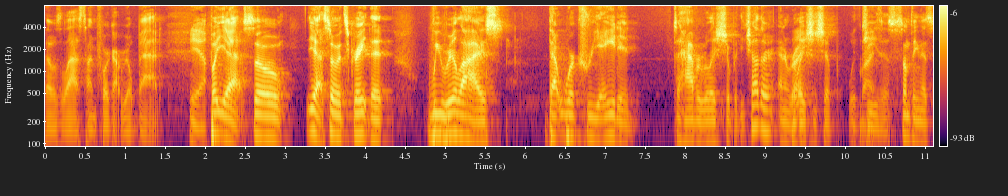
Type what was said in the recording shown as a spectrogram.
That was the last time before it got real bad. Yeah. But yeah, so yeah, so it's great that we realize that we're created to have a relationship with each other and a Right. relationship with Right. Jesus, something that's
